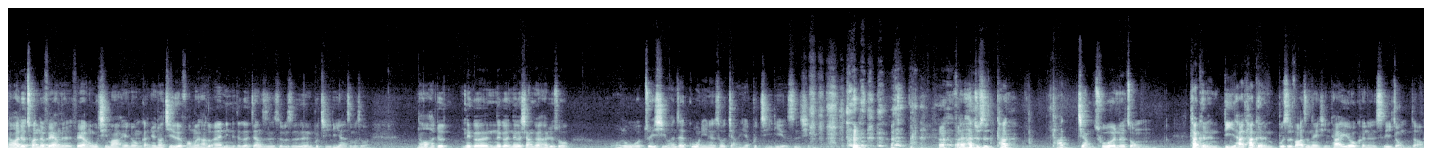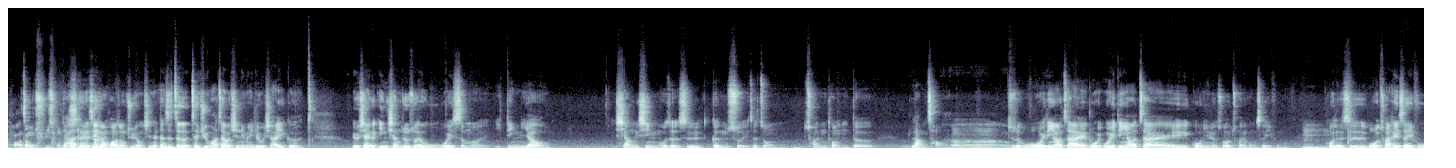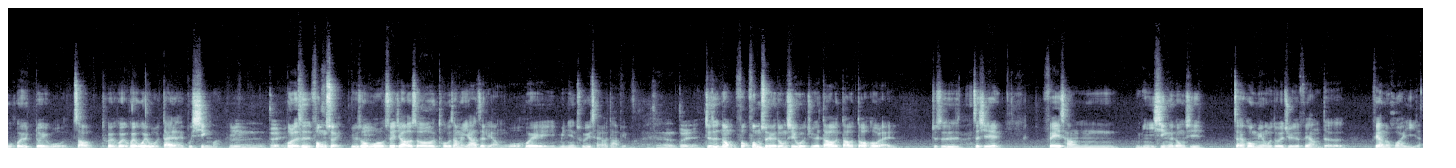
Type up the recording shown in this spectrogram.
然后他就穿的非常的非常乌漆嘛黑那种感觉，然后记者访问他说：“哎，你的这个这样子是不是很不吉利啊？什么什么？”然后他就那个那个那个香港人他就说：“我我最喜欢在过年的时候讲一些不吉利的事情。”反正他就是他他讲出了那种，他可能第一他他可能不是发自内心，他也有可能是一种你知道哗众取宠。对，他可能是一种哗众取宠心态。但是这个这句话在我心里面留下一个留下一个印象，就是说：“哎，我为什么一定要？”相信或者是跟随这种传统的浪潮，就是我我一定要在我我一定要在过年的时候穿红色衣服吗？或者是我穿黑色衣服会对我造会会会为我带来不幸吗？嗯，对。或者是风水，比如说我睡觉的时候头上面压着梁，我会明天出去踩到大便吗？真的对。就是那种风风水的东西，我觉得到到到后来，就是这些非常。迷信的东西，在后面我都会觉得非常的、非常的怀疑了。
